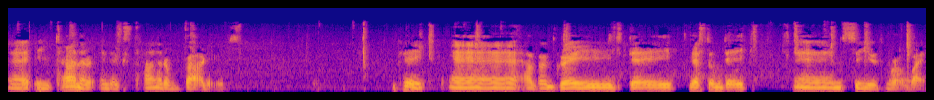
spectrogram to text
uh, internal and external values. Okay, and have a great day, rest of day, and see you tomorrow. Bye.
